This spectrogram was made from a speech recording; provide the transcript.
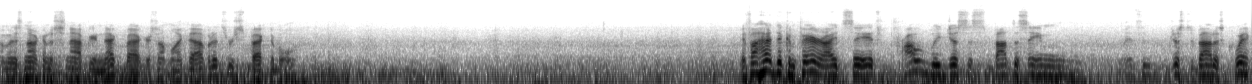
I mean it's not gonna snap your neck back or something like that but it's respectable if I had to compare I'd say it's probably just about the same it's just about as quick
